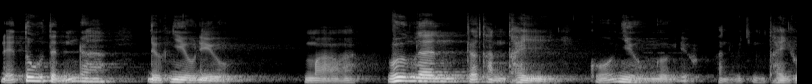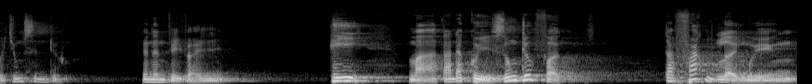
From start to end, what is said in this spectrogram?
để tu tỉnh ra được nhiều điều mà vươn lên trở thành thầy của nhiều người được, thành thầy của chúng sinh được. Cho nên vì vậy, khi mà ta đã quỳ xuống trước phật. Ta phát một lời nguyện.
